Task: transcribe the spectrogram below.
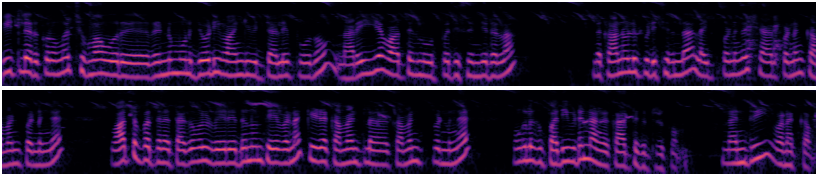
வீட்டில் இருக்கிறவங்க சும்மா ஒரு ரெண்டு மூணு ஜோடி வாங்கி விட்டாலே போதும். நிறைய வாத்துகள் உற்பத்தி செஞ்சிடலாம். இந்த காணொளி பிடிச்சிருந்தா லைக் பண்ணுங்கள் ஷேர் பண்ணுங்கள் கமெண்ட் பண்ணுங்கள் வாத்து பற்றின தகவல் வேறு எதுவும் தேவைன்னா கீழே கமெண்ட்டில் கமெண்ட் பண்ணுங்கள் உங்களுக்கு பதிவிட நாங்கள் காத்துக்கிட்டு இருக்கோம். நன்றி வணக்கம்.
